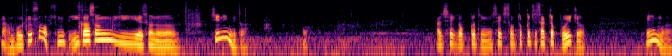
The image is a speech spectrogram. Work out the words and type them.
안 보여줄 수가 없습니다. 이 가성비에서는 찐입니다. 아직 색이 없거든요. 색 손톱 끝에 살짝 보이죠? 이 뭐,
